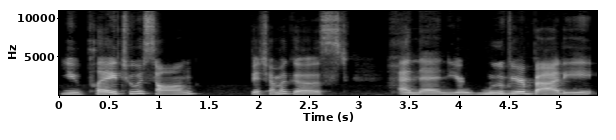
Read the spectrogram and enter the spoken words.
you play to a song, bitch I'm a ghost, and then you move your body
